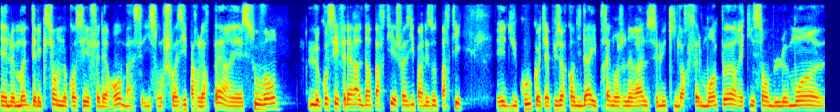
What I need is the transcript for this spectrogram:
Et le mode d'élection de nos conseillers fédéraux, bah, ils sont choisis par leur père. Et souvent, le conseil fédéral d'un parti est choisi par les autres partis. Et du coup, quand il y a plusieurs candidats, ils prennent en général celui qui leur fait le moins peur et qui semble le moins euh,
